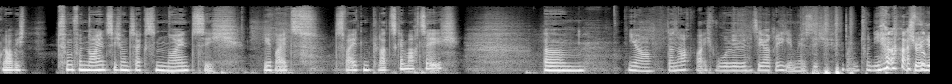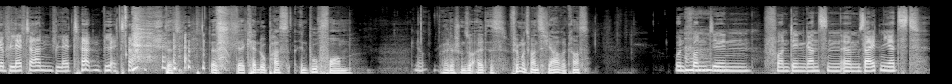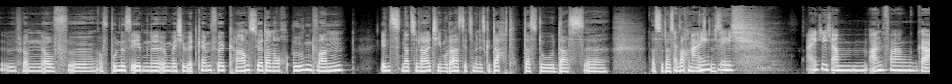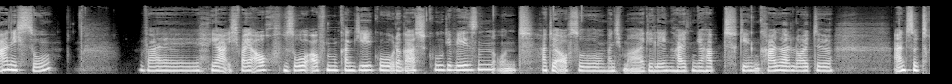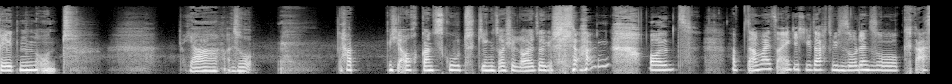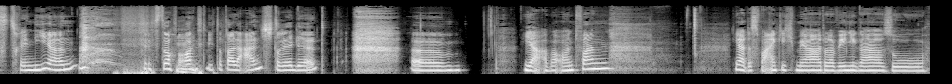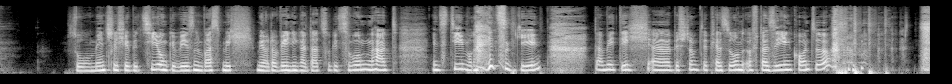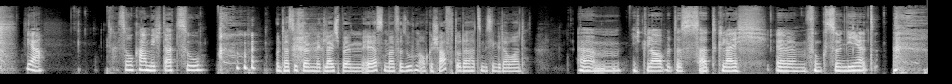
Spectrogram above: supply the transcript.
glaube ich, 95 und 96 jeweils zweiten Platz gemacht, sehe ich. Ähm, ja, danach war ich wohl sehr regelmäßig beim Turnier. Ich höre Also- hier Blättern, Blättern, Blättern. Das, das, der Kendo-Pass in Buchform, Genau. weil der schon so alt ist. 25 Jahre, krass. Und von Ähm. den von den ganzen ähm, Seiten jetzt äh, schon auf äh, auf Bundesebene irgendwelche Wettkämpfe kamst du ja dann auch irgendwann ins Nationalteam oder hast dir zumindest gedacht, dass du das äh, dass du das Also machen möchtest. eigentlich, eigentlich am Anfang gar nicht so, weil ja, ich war ja auch so auf dem Kangego oder Gasku gewesen und hatte auch so manchmal Gelegenheiten gehabt, gegen Kaderleute anzutreten und ja, also habe mich auch ganz gut gegen solche Leute geschlagen und habe damals eigentlich gedacht, wieso denn so krass trainieren? Ist doch irgendwie total anstrengend. Ähm, ja, aber irgendwann, ja, das war eigentlich mehr oder weniger so so menschliche Beziehung gewesen, was mich mehr oder weniger dazu gezwungen hat, ins Team reinzugehen, damit ich äh, bestimmte Personen öfter sehen konnte. ja, so kam ich dazu. Und hast du es dann gleich beim ersten Mal versuchen auch geschafft oder hat es ein bisschen gedauert? Ähm, ich glaube, das hat gleich ähm, funktioniert.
